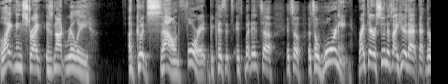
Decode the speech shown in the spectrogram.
Lightning strike is not really a good sound for it because it's it's but it's a it's a it's a warning right there. As soon as i hear that that the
